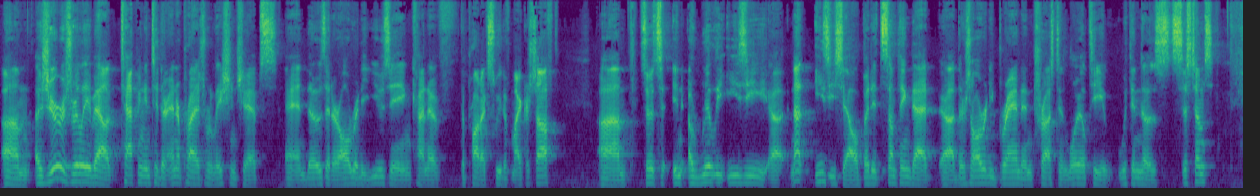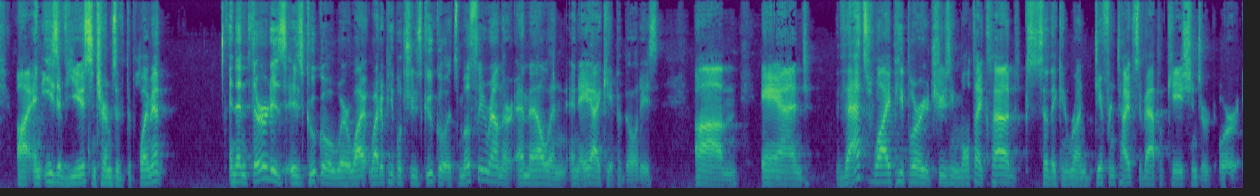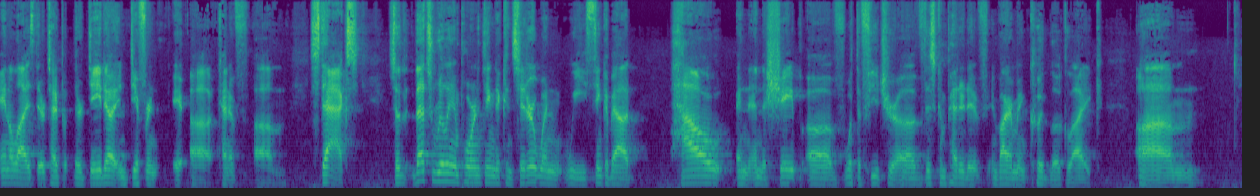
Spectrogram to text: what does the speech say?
Um, Azure is really about tapping into their enterprise relationships and those that are already using kind of the product suite of Microsoft um, so it's a really easy, uh, not easy sell, but it's something that uh, there's already brand and trust and loyalty within those systems, uh, and ease of use in terms of deployment. And then third is is Google. Where why why do people choose Google? It's mostly around their ML and, and AI capabilities, um, and that's why people are choosing multi-cloud so they can run different types of applications or, or analyze their type of their data in different uh, kind of um, stacks so that's a really important thing to consider when we think about how and, and the shape of what the future of this competitive environment could look like. Um,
